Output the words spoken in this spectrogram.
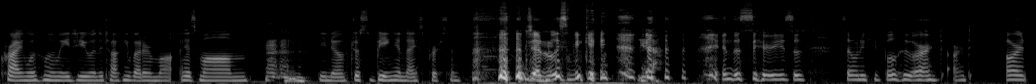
crying with Momiji when they're talking about her mo- his mom. Mhm. You know, just being a nice person, generally speaking. Yeah. in the series of so many people who aren't aren't aren't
